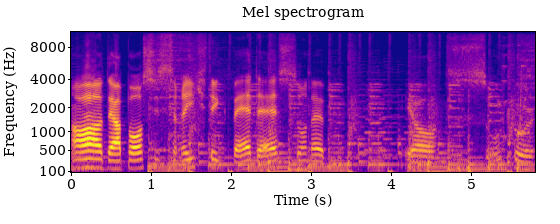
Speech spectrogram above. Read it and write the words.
Ah, oh, der Boss ist richtig badass, so eine... Ja, das ist uncool.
